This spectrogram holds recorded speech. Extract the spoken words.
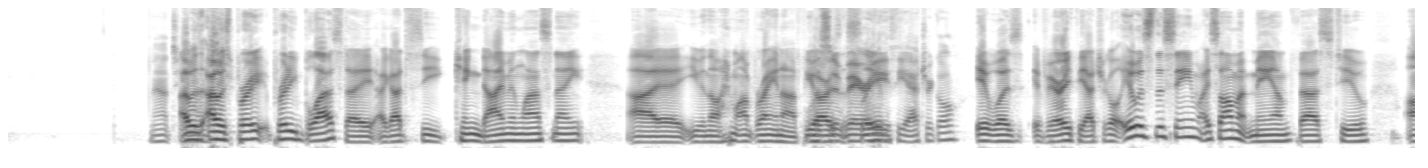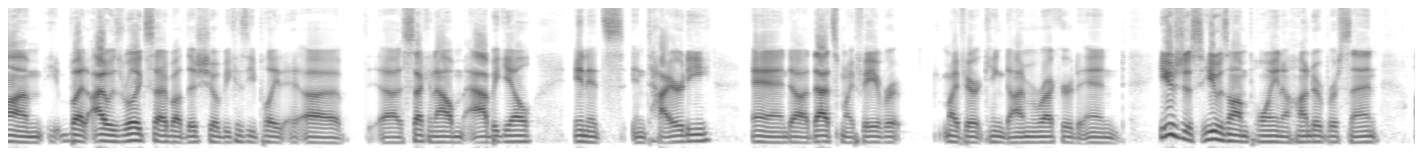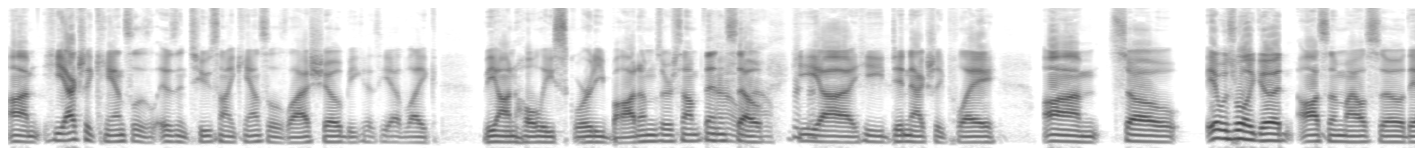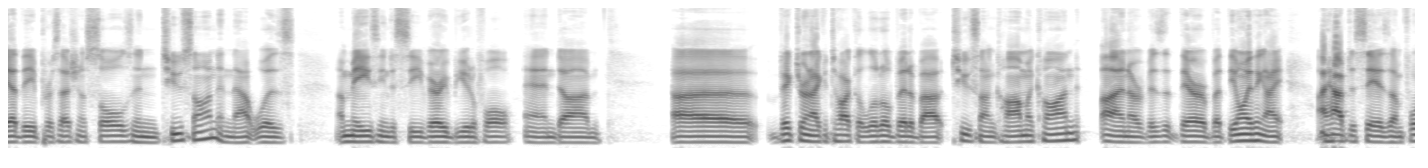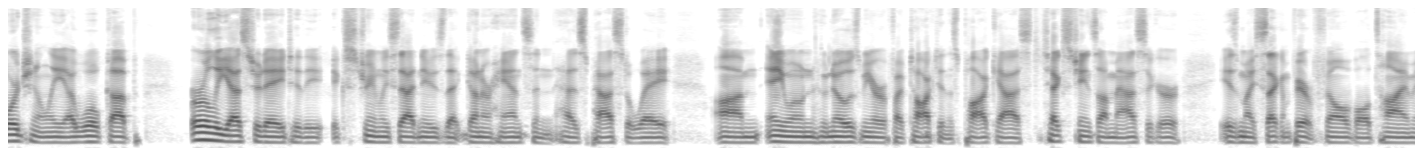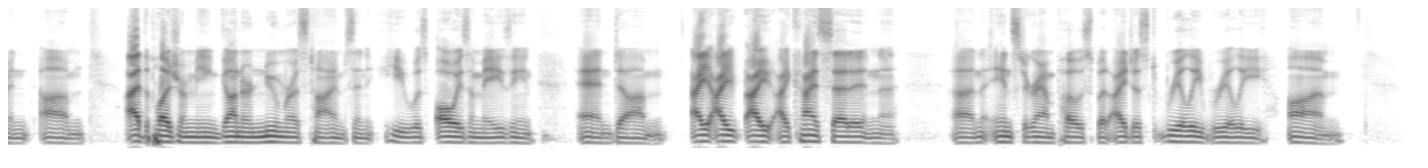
not too I was much. I was pretty pretty blessed. I, I got to see King Diamond last night. Uh, even though I'm on brain off few Was it very sleep. theatrical? It was very theatrical. It was the same. I saw him at Mayhem Fest too. Um, but I was really excited about this show because he played uh, uh second album Abigail in its entirety, and uh, that's my favorite my favorite King Diamond record. And he was just he was on point hundred percent. Um, he actually canceled. It was in Tucson. He canceled his last show because he had like the unholy squirty bottoms or something. Oh, so wow. he uh, he didn't actually play. Um, so it was really good, awesome. I also they had the Procession of Souls in Tucson, and that was amazing to see, very beautiful. And um, uh, Victor and I can talk a little bit about Tucson Comic Con uh, and our visit there. But the only thing I I have to say is, unfortunately, I woke up early yesterday to the extremely sad news that Gunnar Hansen has passed away. Um, anyone who knows me or if I've talked in this podcast, Texas Chainsaw Massacre is my second favorite film of all time, and um, I had the pleasure of meeting Gunnar numerous times, and he was always amazing. And um, I, I, I, I kind of said it in a, an Instagram post, but I just really, really, um,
